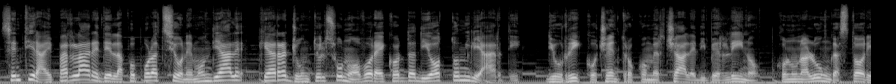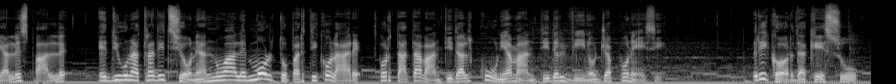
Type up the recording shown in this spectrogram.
sentirai parlare della popolazione mondiale che ha raggiunto il suo nuovo record di 8 miliardi, di un ricco centro commerciale di Berlino con una lunga storia alle spalle e di una tradizione annuale molto particolare portata avanti da alcuni amanti del vino giapponesi. Ricorda che su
